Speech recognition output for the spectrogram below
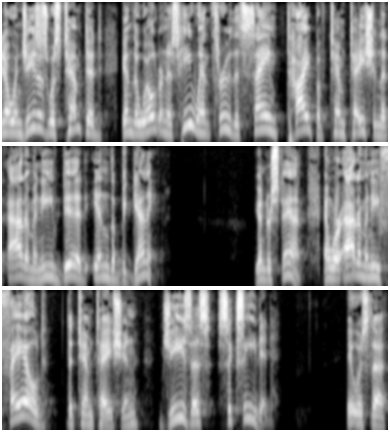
know, when Jesus was tempted in the wilderness, he went through the same type of temptation that Adam and Eve did in the beginning. You understand? And where Adam and Eve failed the temptation, Jesus succeeded. It was the,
